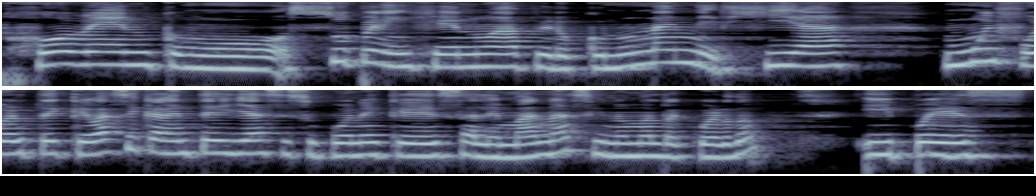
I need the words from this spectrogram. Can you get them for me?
joven como súper ingenua, pero con una energía muy fuerte, que básicamente ella se supone que es alemana, si no mal recuerdo, y pues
